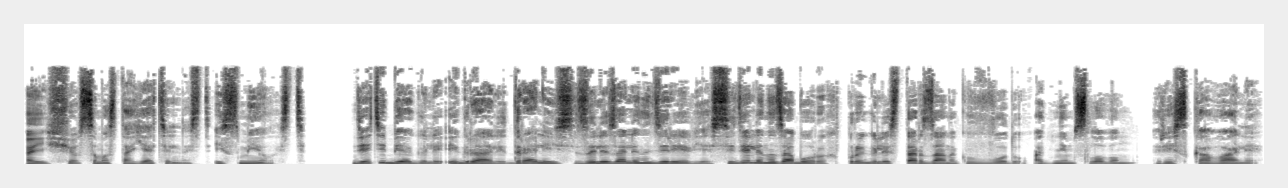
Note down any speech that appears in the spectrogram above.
А еще самостоятельность и смелость. Дети бегали, играли, дрались, залезали на деревья, сидели на заборах, прыгали с тарзанок в воду, одним словом, рисковали.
